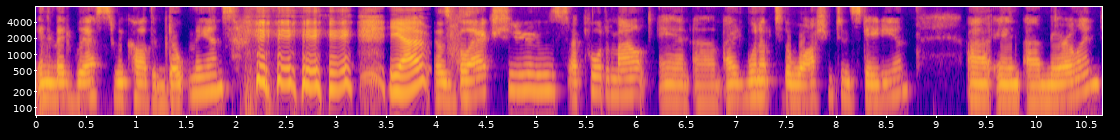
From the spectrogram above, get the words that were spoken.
In the Midwest, we called them dope mans. yeah. Those black shoes, I pulled them out and um, I went up to the Washington Stadium uh, in uh, Maryland,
